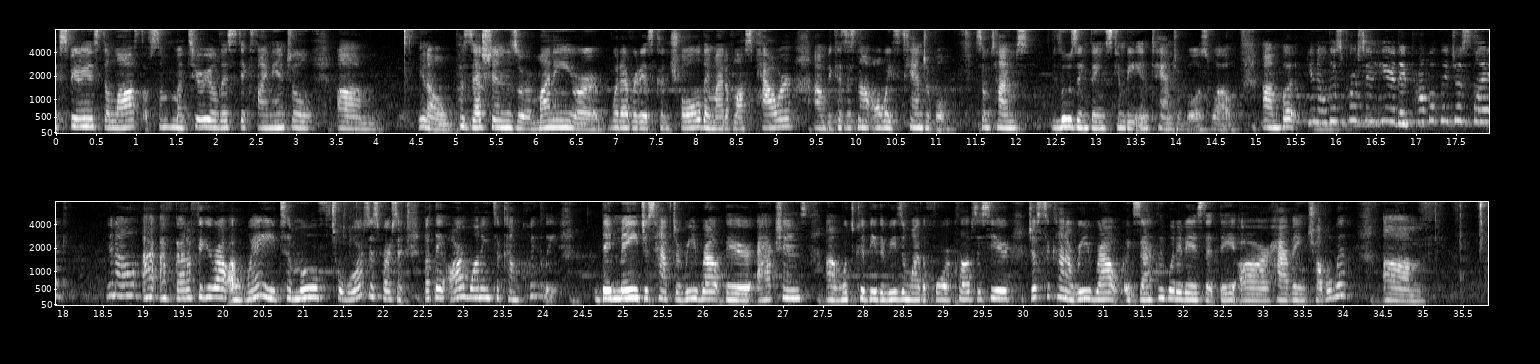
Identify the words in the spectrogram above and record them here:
experienced the loss of some materialistic financial um, you know possessions or money or whatever it is control they might have lost power um, because it's not always tangible. Sometimes losing things can be intangible as well. Um, but you know this person here they probably just like you know I, i've got to figure out a way to move towards this person but they are wanting to come quickly they may just have to reroute their actions, um, which could be the reason why the Four Clubs is here, just to kind of reroute exactly what it is that they are having trouble with. Um,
